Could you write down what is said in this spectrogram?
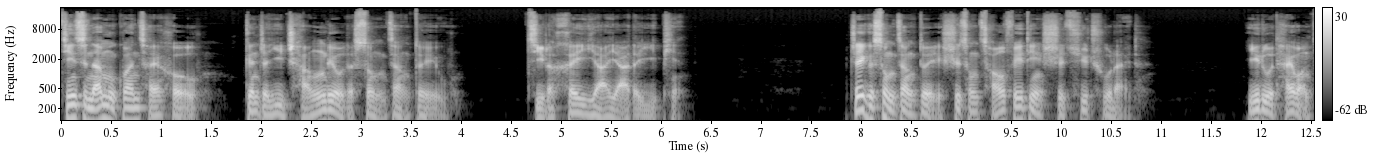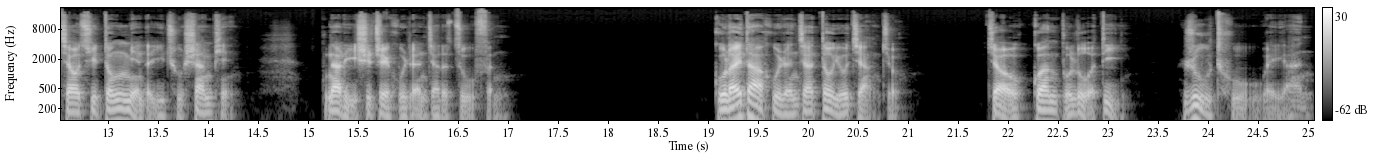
金丝楠木棺材后跟着一长溜的送葬队伍，挤了黑压压的一片。这个送葬队是从曹妃甸市区出来的，一路抬往郊区东面的一处山片，那里是这户人家的祖坟。古来大户人家都有讲究，叫棺不落地。入土为安，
